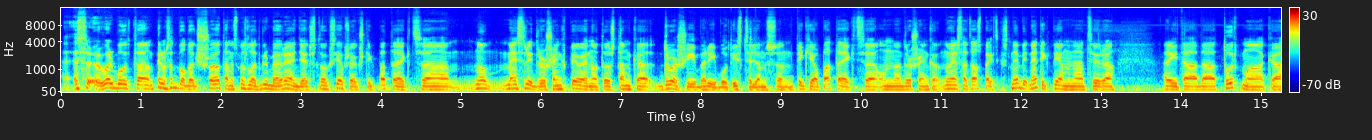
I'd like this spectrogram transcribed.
Es varbūt pirms atbildēt šo jautājumu, es mazliet gribēju reaģēt uz to, kas iepriekš tika pateikts. Nu, mēs arī droši vien pievienotos tam, ka drošība arī būtu izceļams. Tik jau pateikts, un droši vien ka, nu, viens tāds aspekts, kas nebija, netika pieminēts, ir arī tāda turpmāka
